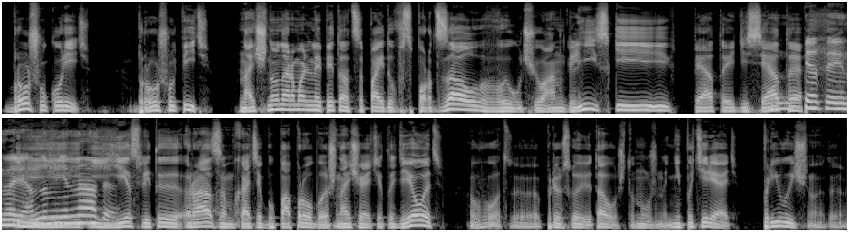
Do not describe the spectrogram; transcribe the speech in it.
брошу курить, брошу пить, начну нормально питаться, пойду в спортзал, выучу английский, пятое, десятое. 5 января, но И- мне надо. И если ты разом хотя бы попробуешь начать это делать, вот, э, при условии того, что нужно не потерять привычную это,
